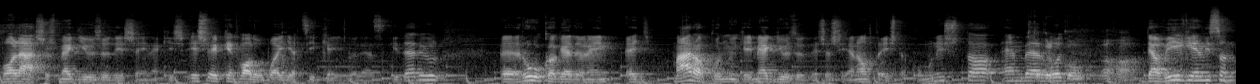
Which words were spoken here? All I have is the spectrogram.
vallásos meggyőződéseinek is. És egyébként valóban így a cikkeiből ez kiderül. Róka Gedeon egy, már akkor mondjuk egy meggyőződéses ilyen ateista, kommunista ember volt, aha. de a végén viszont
